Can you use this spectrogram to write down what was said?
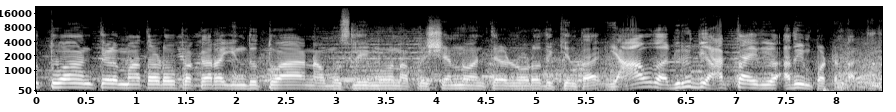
ಹಿಂದುತ್ವ ಅಂತೇಳಿ ಮಾತಾಡೋ ಪ್ರಕಾರ ಹಿಂದುತ್ವ, ನಾವು ಮುಸ್ಲಿಮು, ನಾವು ಕ್ರಿಶ್ಚಿಯನ್ನು ಅಂತೇಳಿ ನೋಡೋದಕ್ಕಿಂತ ಯಾವುದು ಅಭಿವೃದ್ಧಿ ಆಗ್ತಾ ಇದೆಯೋ ಅದು ಇಂಪಾರ್ಟೆಂಟ್ ಆಗ್ತದೆ.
